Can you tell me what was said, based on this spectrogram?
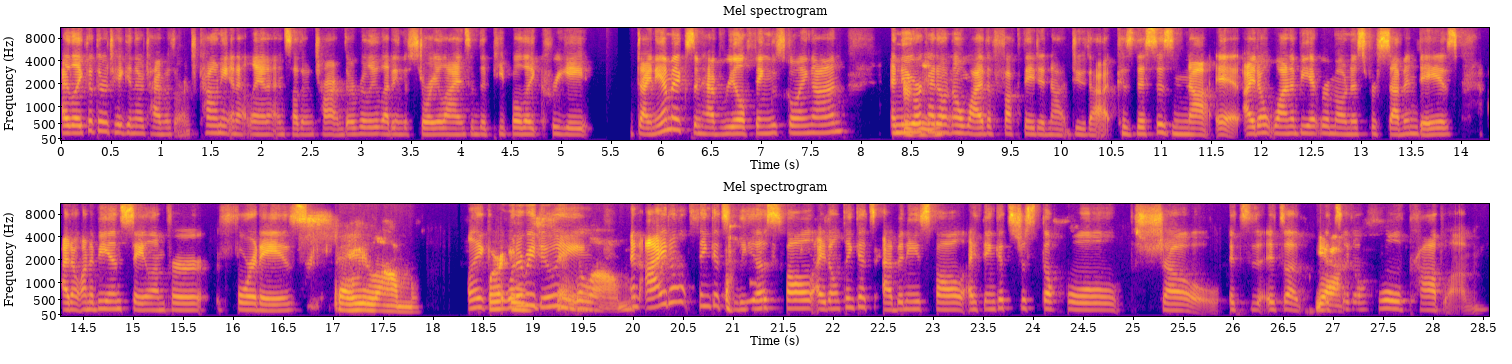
I like that they're taking their time with Orange County and Atlanta and Southern Charm. They're really letting the storylines and the people like create dynamics and have real things going on. And New York, mm-hmm. I don't know why the fuck they did not do that because this is not it. I don't want to be at Ramona's for seven days. I don't want to be in Salem for four days. Salem. Like, We're what are we doing? Salem. And I don't think it's Leah's fault. I don't think it's Ebony's fault. I think it's just the whole show. It's it's a yeah. it's like a whole problem.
